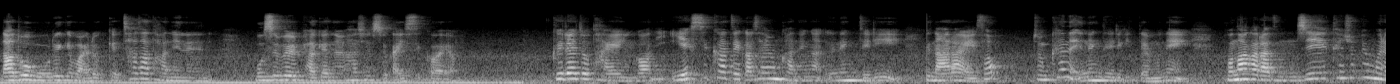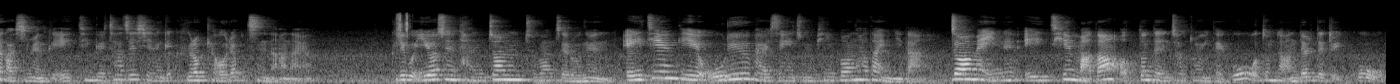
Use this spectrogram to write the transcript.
나도 모르게 막 이렇게 찾아다니는 모습을 발견을 하실 수가 있을 거예요. 그래도 다행인 건 EX카드가 사용 가능한 은행들이 그 나라에서 좀 큰 은행들이기 때문에 번화가라든지 큰 쇼핑몰에 가시면 그 ATM기를 찾으시는 게 그렇게 어렵지는 않아요. 그리고 이어진 단점 두 번째로는 ATM기의 오류 발생이 좀 빈번하다입니다. 점에 있는 ATM마다 어떤 데는 작동이 되고 어떤 데는 안 될 때도 있고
